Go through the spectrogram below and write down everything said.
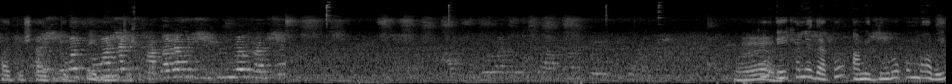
হয়তো সাইড থেকে বেরিয়ে যেতে তো হুম এইখানে দেখো আমি দু রকমভাবেই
